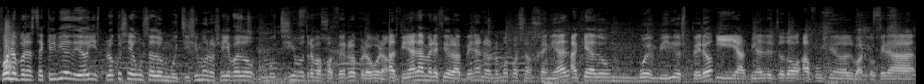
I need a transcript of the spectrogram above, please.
Bueno, pues hasta aquí el vídeo de hoy. Espero que os haya gustado muchísimo. Nos ha llevado muchísimo trabajo hacerlo, pero bueno, al final ha merecido la pena. Nos lo hemos pasado genial. Ha quedado un buen vídeo, espero. Y al final de todo ha funcionado el barco, que era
